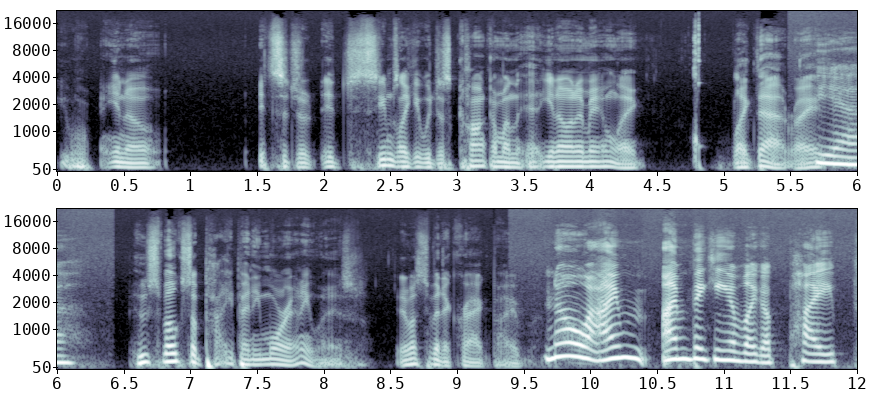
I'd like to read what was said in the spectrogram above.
you know, it's such a. It seems like it would just conk them on the. You know what I mean? Like, like that, right? Yeah. Who smokes a pipe anymore, anyways? It must have been a crack pipe. No, I'm I'm thinking of like a pipe,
